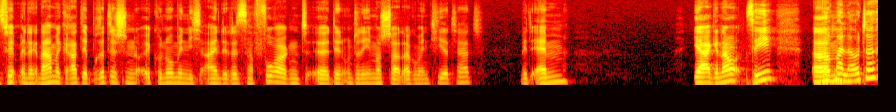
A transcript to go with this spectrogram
Jetzt fällt mir der Name gerade der britischen Ökonomin nicht ein, der das hervorragend äh, den Unternehmerstaat argumentiert hat. Mit M. Ja, genau, Sie. Ähm, Nochmal lauter.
